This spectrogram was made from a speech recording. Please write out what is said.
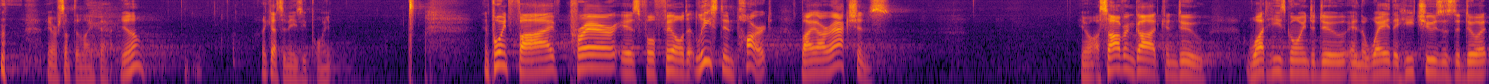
you know, or something like that. You know? I think that's an easy point. And point five prayer is fulfilled, at least in part, by our actions. You know, a sovereign God can do what He's going to do in the way that He chooses to do it,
